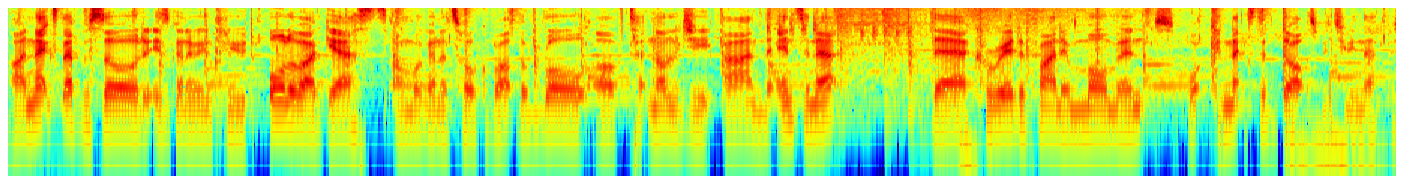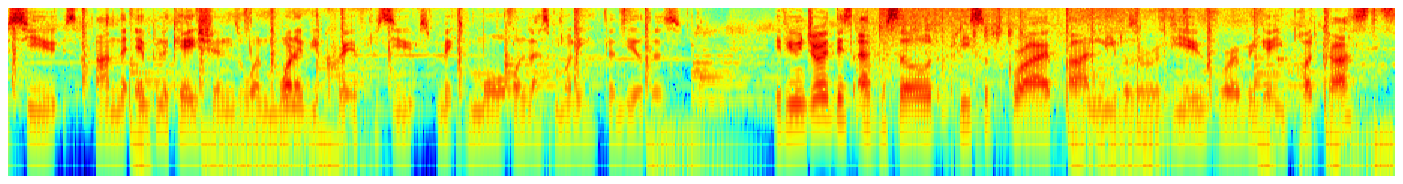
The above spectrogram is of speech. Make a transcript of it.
Our next episode is going to include all of our guests, and we're going to talk about the role of technology and the internet, their career defining moments, what connects the dots between their pursuits, and the implications when one of your creative pursuits makes more or less money than the others. If you enjoyed this episode, please subscribe and leave us a review wherever you get your podcasts.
